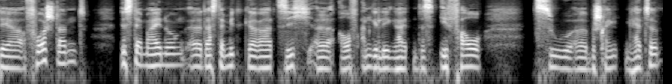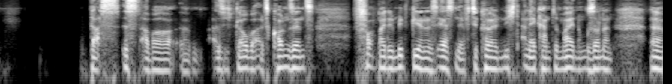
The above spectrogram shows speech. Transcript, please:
der Vorstand ist der Meinung, äh, dass der Mitgliederrat sich äh, auf Angelegenheiten des EV zu äh, beschränken hätte. Das ist aber, ähm, also ich glaube, als Konsens bei den Mitgliedern des ersten FC Köln nicht anerkannte Meinung, sondern äh,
